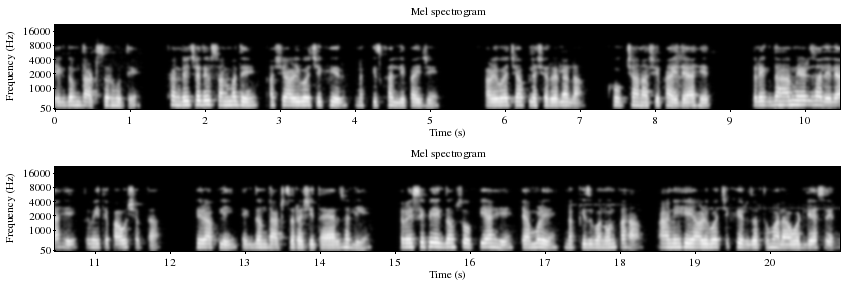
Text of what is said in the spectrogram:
एकदम दाटसर होते. थंडीच्या दिवसांमध्ये अशी अळीवाची खीर नक्कीच खाल्ली पाहिजे. अळीवाचे आपल्या शरीराला खूप छान असे फायदे आहेत. तर एक दहा मिनिट झालेले आहे तुम्ही इथे पाहू शकता. खीर आपली एकदम दाटसर अशी तयार झाली आहे रेसिपी एकदम सोपी आहे त्यामुळे नक्कीच बनवून पहा. आणि हे अळीवाची खीर जर तुम्हाला आवडली असेल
